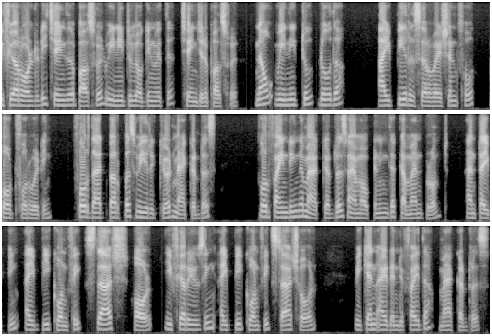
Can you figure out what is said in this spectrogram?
If you are already changed the password, we need to log in with the changed password. Now we need to do the IP reservation for port forwarding. For that purpose, we required MAC address for finding the MAC address, I am opening the command prompt and typing ipconfig slash all. If you are using ipconfig slash all, we can identify the MAC address.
